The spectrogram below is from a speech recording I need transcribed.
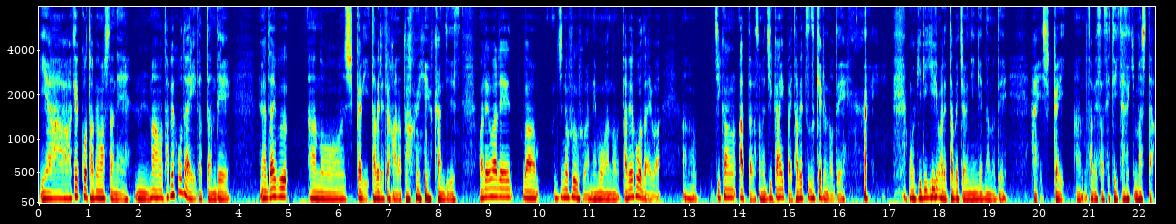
いやー、結構食べましたね。うん、まあ、の、食べ放題だったんで、だいぶ、あのしっかり食べれたかなという感じです。我々は、うちの夫婦はね、もうあの、食べ放題は、あの、時間あったらその時間いっぱい食べ続けるので、もうギリギリまで食べちゃう人間なので、はい、しっかりあの食べさせていただきました。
